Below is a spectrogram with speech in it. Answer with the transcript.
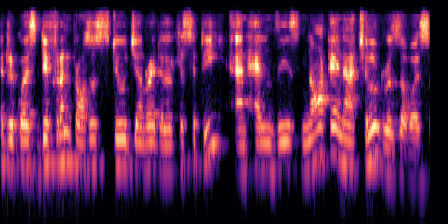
It requires different processes to generate electricity and hence is not a natural resource.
